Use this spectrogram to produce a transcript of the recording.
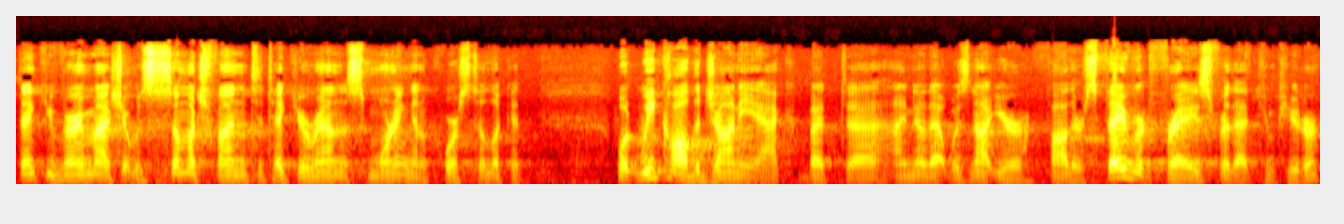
Thank you very much. It was so much fun to take you around this morning and, of course, to look at what we call the JOHNNIAC, but uh, I know that was not your father's favorite phrase for that computer.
